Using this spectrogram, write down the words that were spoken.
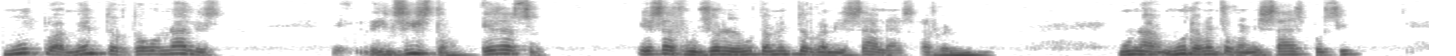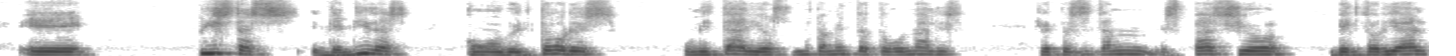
mutuamente ortogonales. insisto, esas, esas funciones mutuamente organizadas, mutuamente organizadas, pues sí, eh, pistas entendidas como vectores unitarios mutuamente ortogonales representan un espacio vectorial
